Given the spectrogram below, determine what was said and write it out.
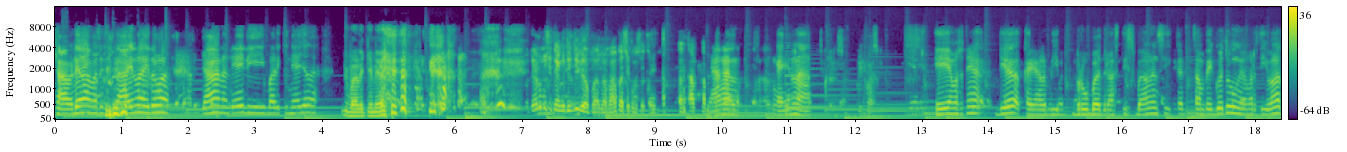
Nah, udah lah masih ceritain lah itu mah. Jangan nanti aja dibalikin aja lah. Dibalikin ya. Padahal lu mesti tengokin juga pak, nggak apa-apa sih kalau. Jangan nggak enak. Iya maksudnya dia kayak lebih berubah drastis banget sih Kan sampai gue tuh nggak ngerti banget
